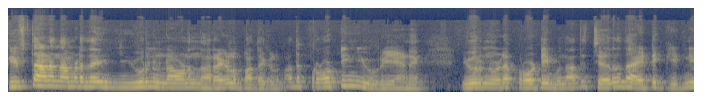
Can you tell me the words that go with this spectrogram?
ഫിഫ്ത്ത് ആണ് നമ്മുടെ യൂറിൻ ഉണ്ടാവുന്ന നിറകളും പതകളും. അത് പ്രോട്ടീൻ യൂറിയാണ് യൂറിനൂടെ പ്രോട്ടീൻ പോകുന്നത്. അത് ചെറുതായിട്ട് കിഡ്നി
